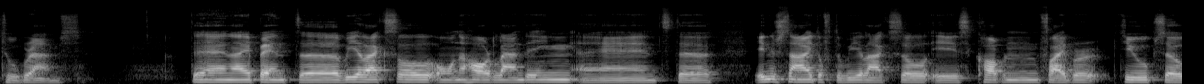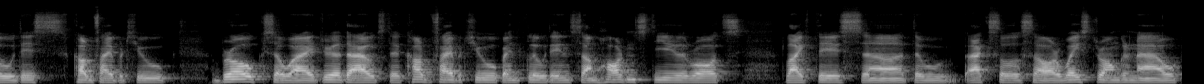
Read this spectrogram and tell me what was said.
2 grams. Then I bent the wheel axle on a hard landing and the inner side of the wheel axle is carbon fiber tube so this carbon fiber tube broke so I drilled out the carbon fiber tube and glued in some hardened steel rods like this. Uh, the axles are way stronger now.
